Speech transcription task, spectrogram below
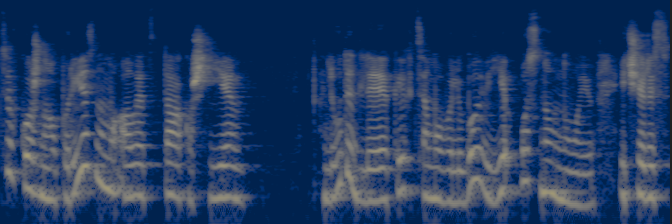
Це в кожного по-різному, але також є люди, для яких ця мова любові є основною. І через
